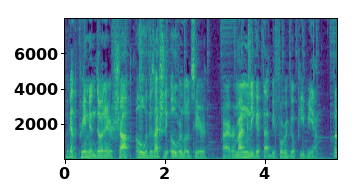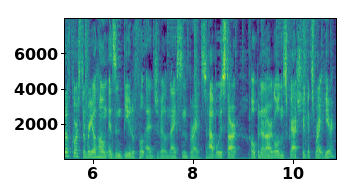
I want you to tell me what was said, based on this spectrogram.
We got the premium donator shop. Oh, there's actually overloads here. Alright, remind me to get that before we go PVM. But of course, the real home is in beautiful Edgeville, nice and bright. So how about we start opening our golden scratch tickets right here?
